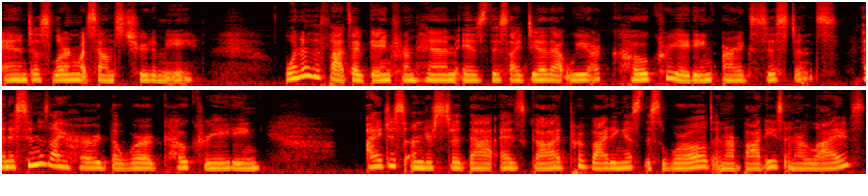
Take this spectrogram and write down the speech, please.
and just learn what sounds true to me. One of the thoughts I've gained from him is this idea that we are co creating our existence. And as soon as I heard the word co creating, I just understood that as God providing us this world and our bodies and our lives,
